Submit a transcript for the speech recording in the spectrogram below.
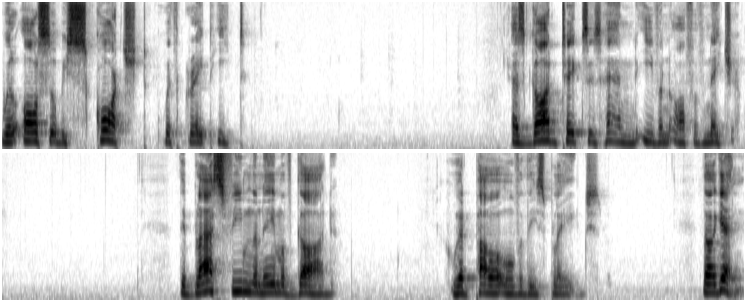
will also be scorched with great heat. As God takes his hand even off of nature. They blaspheme the name of God who had power over these plagues. Now, again,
